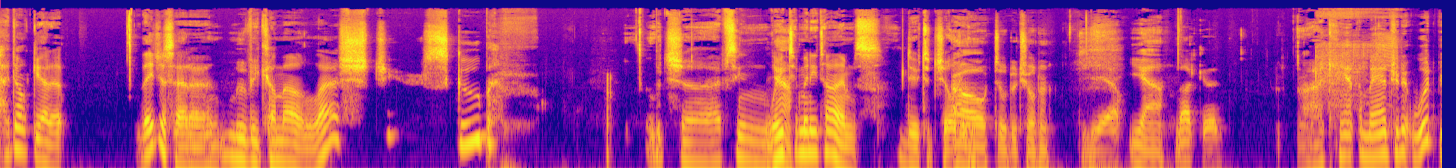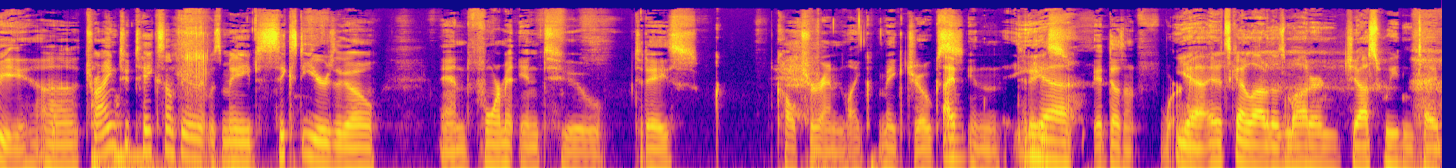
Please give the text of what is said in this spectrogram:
I don't get it. They just had a movie come out last year, Scoob, which uh, I've seen way Yeah. too many times due to children. Oh, due to the children. yeah, Yeah, not good. I can't imagine it would be. Uh, trying to take something that was made 60 years ago and form it into today's culture and like make jokes I- in today's yeah. it doesn't work. Yeah, and it's got a lot of those modern Joss Whedon type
